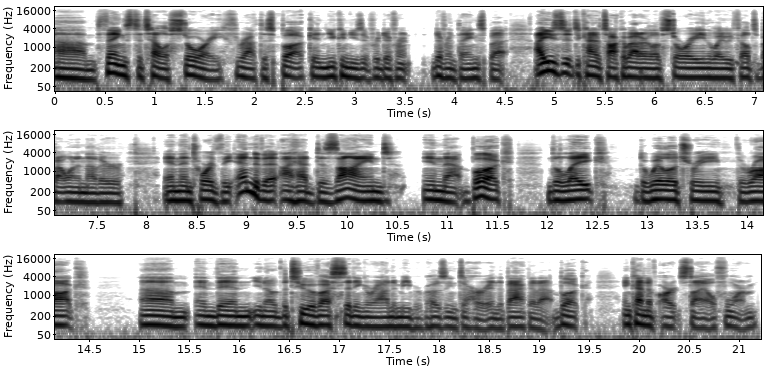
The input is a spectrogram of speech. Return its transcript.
um, things to tell a story throughout this book, and you can use it for different different things. But I used it to kind of talk about our love story and the way we felt about one another. And then towards the end of it, I had designed in that book the lake, the willow tree, the rock, Um, and then, you know, the two of us sitting around and me proposing to her in the back of that book in kind of art style form.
